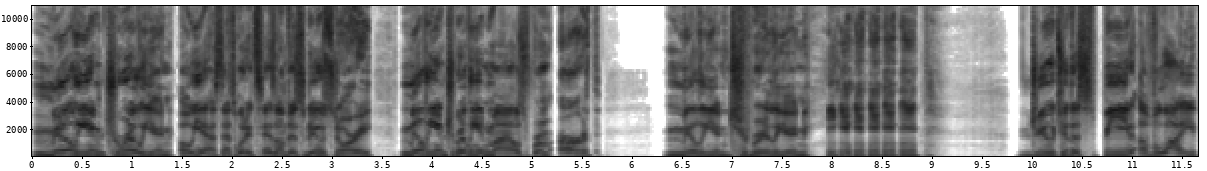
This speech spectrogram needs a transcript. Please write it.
million trillion. Oh, yes, that's what it says on this news story. Million trillion miles from Earth. Million trillion. Due to the speed of light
